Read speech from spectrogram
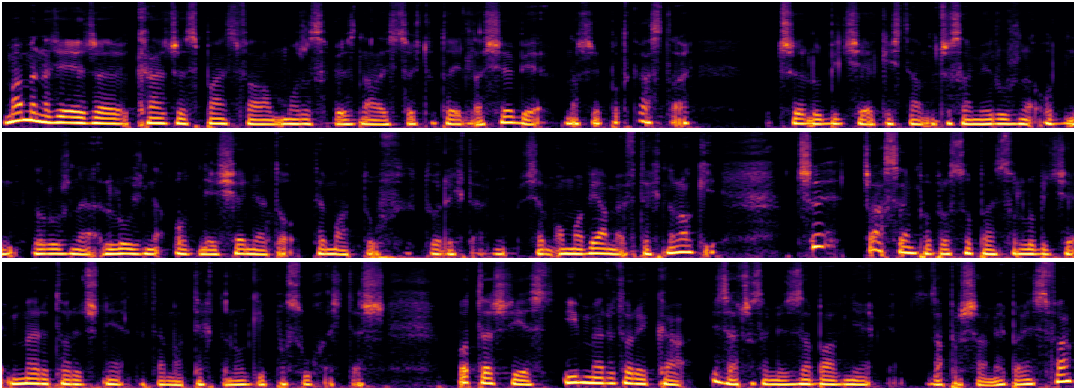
Mamy nadzieję, że każdy z Państwa może sobie znaleźć coś tutaj dla siebie w naszych podcastach. Czy lubicie jakieś tam czasami różne, od, różne luźne odniesienia do tematów, których tam się omawiamy w technologii, czy czasem po prostu Państwo lubicie merytorycznie na temat technologii posłuchać też, bo też jest i merytoryka, i za czasem jest zabawnie, więc zapraszamy Państwa.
